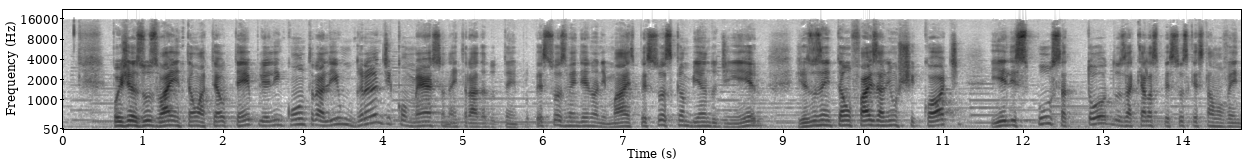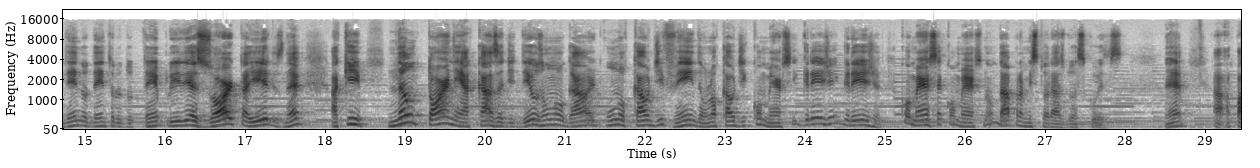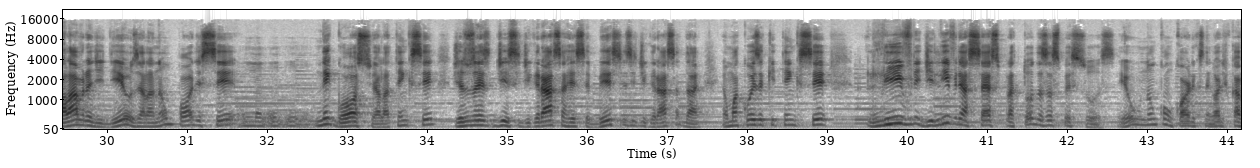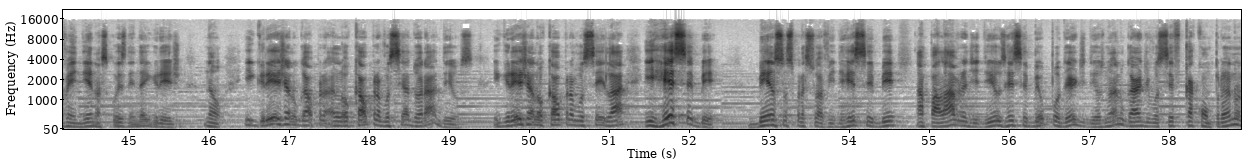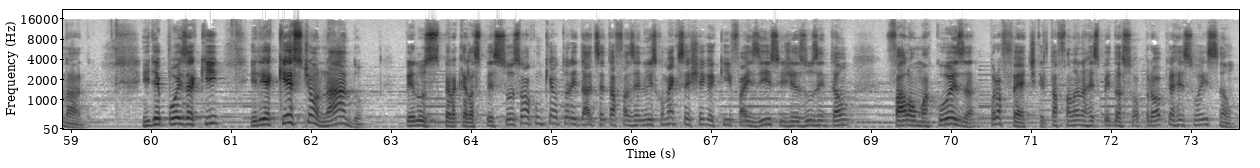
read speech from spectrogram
Pois Jesus vai então até o templo e ele encontra ali um grande comércio na entrada do templo, pessoas vendendo animais, pessoas cambiando dinheiro. Jesus então faz ali um chicote e ele expulsa todas aquelas pessoas que estavam vendendo dentro do templo e ele exorta eles, né, a que não tornem a casa de Deus um lugar, um local de venda, um local de comércio. Igreja é igreja, comércio é comércio, não dá para misturar as duas coisas. Né? A, a, palavra de Deus ela não pode ser um, um, um, negócio, ela tem que ser. Jesus disse: de graça recebestes e de graça dai. É uma coisa que tem que ser livre, de livre acesso para todas as pessoas. Eu não concordo com esse negócio de ficar vendendo as coisas dentro da igreja. Não. Igreja é, lugar pra, é local para você adorar a Deus. Igreja é local para você ir lá e receber bênçãos para a sua vida, receber a palavra de Deus, receber o poder de Deus. Não é lugar de você ficar comprando nada. E depois aqui, ele é questionado pelos, pelas pessoas, oh, com que autoridade você está fazendo isso? Como é que você chega aqui e faz isso? E Jesus então fala uma coisa profética, ele está falando a respeito da sua própria ressurreição,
